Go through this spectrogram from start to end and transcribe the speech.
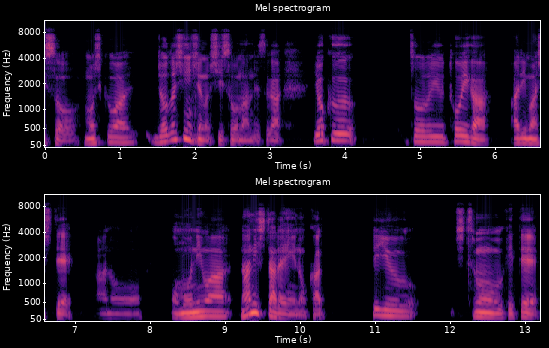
想、もしくは浄土真宗の思想なんですが、よくそういう問いがありまして、あの、主には何したらいいのかっていう質問を受けて、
